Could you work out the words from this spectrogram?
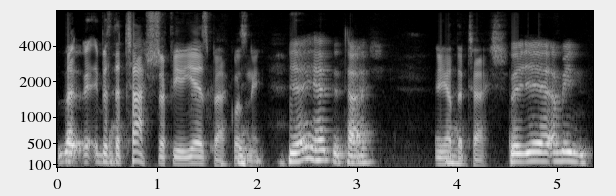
it was the Tash a few years back, wasn't he? yeah, he had the Tash. He had the Tash. But yeah, I mean,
